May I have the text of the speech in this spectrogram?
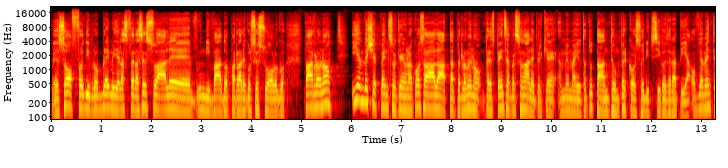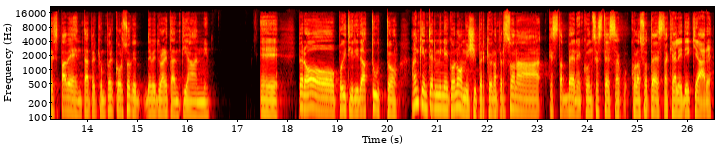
eh, soffro di problemi della sfera sessuale, quindi vado a parlare col sessuologo, parlo no? Io invece penso che una cosa adatta, perlomeno per esperienza personale, perché a me mi ha aiutato tanto, è un percorso di psicoterapia. Ovviamente spaventa perché è un percorso che deve durare tanti anni. E però poi ti ridà tutto, anche in termini economici, perché una persona che sta bene con se stessa, con la sua testa, che ha le idee chiare,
